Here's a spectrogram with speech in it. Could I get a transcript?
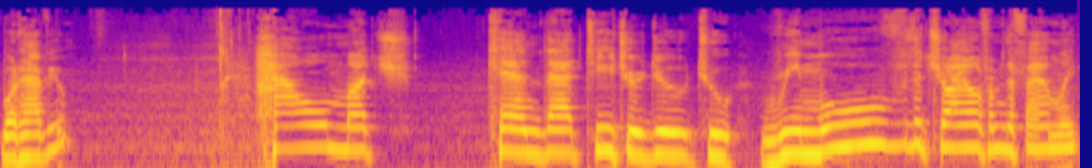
what have you, how much can that teacher do to remove the child from the family,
